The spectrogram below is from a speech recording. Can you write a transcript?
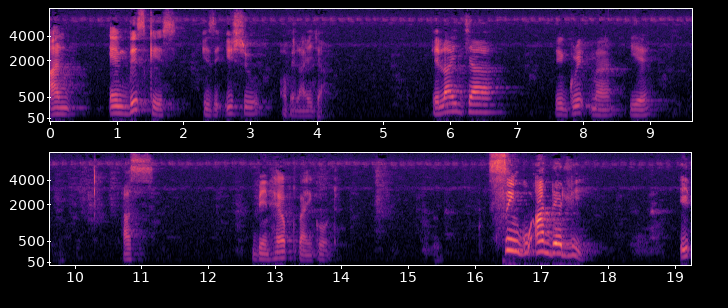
And in this case is the issue of Elijah. Elijah, a great man here, has been helped by God. Single handedly, it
